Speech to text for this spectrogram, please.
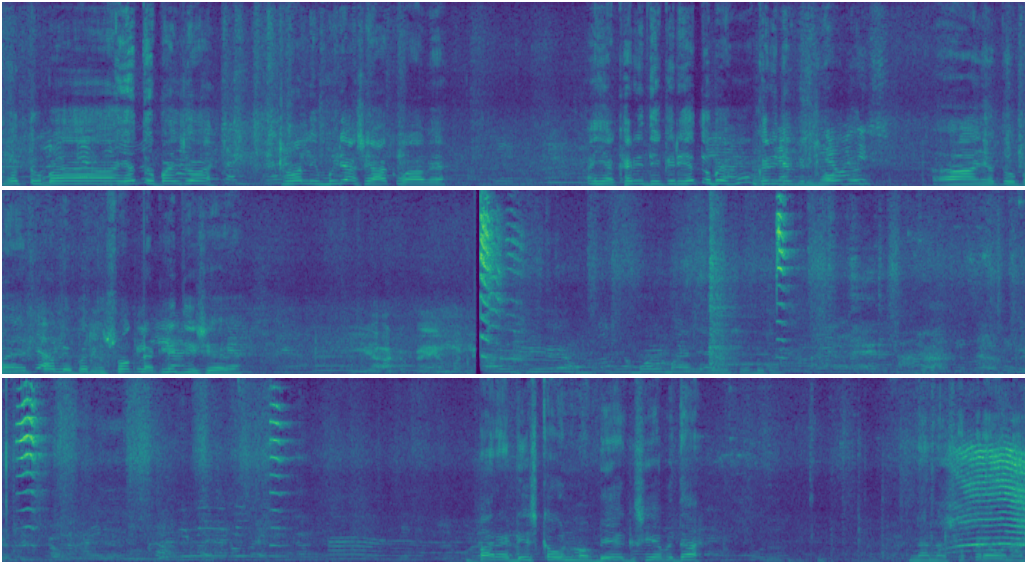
હેતુભાઈ હેતુભાઈ જો ટ્રોલી મળ્યા છે આંકવા આવે અહીંયા ખરીદી કરી હેતુભાઈ શું ખરીદી કરી હા, હેતુભાઈ, ટોલી ભરીને ચોકલેટ લીધી છે. હવે મોલમાં આવી છે બધા. ભારે ડિસ્કાઉન્ટમાં બેગ છે બધા નાના છોકરાઓના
